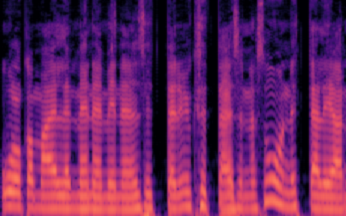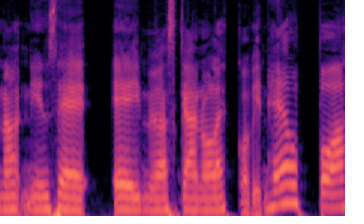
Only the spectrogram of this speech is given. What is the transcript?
ulkomaille meneminen sitten yksittäisenä suunnittelijana, niin se ei myöskään ole kovin helppoa,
